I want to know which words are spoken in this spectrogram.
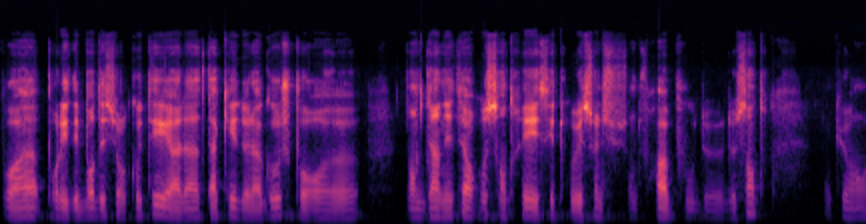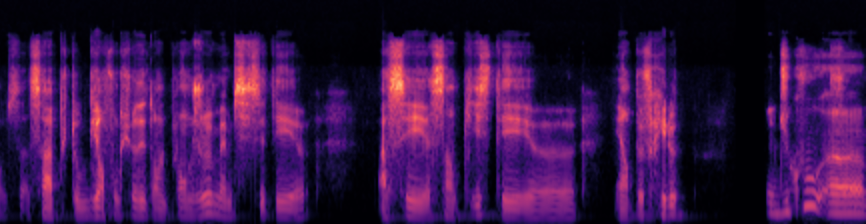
pour, pour les déborder sur le côté et à l'attaquer de la gauche pour, dans le dernier tiers, recentrer et essayer de trouver soit une solution de frappe ou de, de centre. Donc euh, ça, ça a plutôt bien fonctionné dans le plan de jeu, même si c'était euh, assez simpliste et, euh, et un peu frileux. Et du coup, euh,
